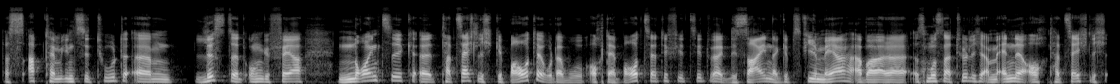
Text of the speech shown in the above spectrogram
Das Uptime-Institut ähm, listet ungefähr 90 äh, tatsächlich gebaute oder wo auch der Bau zertifiziert wird. Design, da gibt's viel mehr, aber äh, es muss natürlich am Ende auch tatsächlich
